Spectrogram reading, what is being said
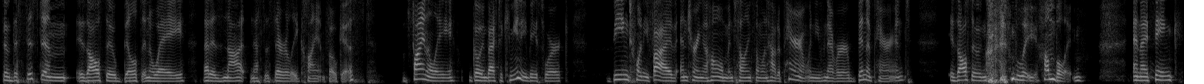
so the system is also built in a way that is not necessarily client focused finally going back to community based work being 25 entering a home and telling someone how to parent when you've never been a parent is also incredibly humbling. And i think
